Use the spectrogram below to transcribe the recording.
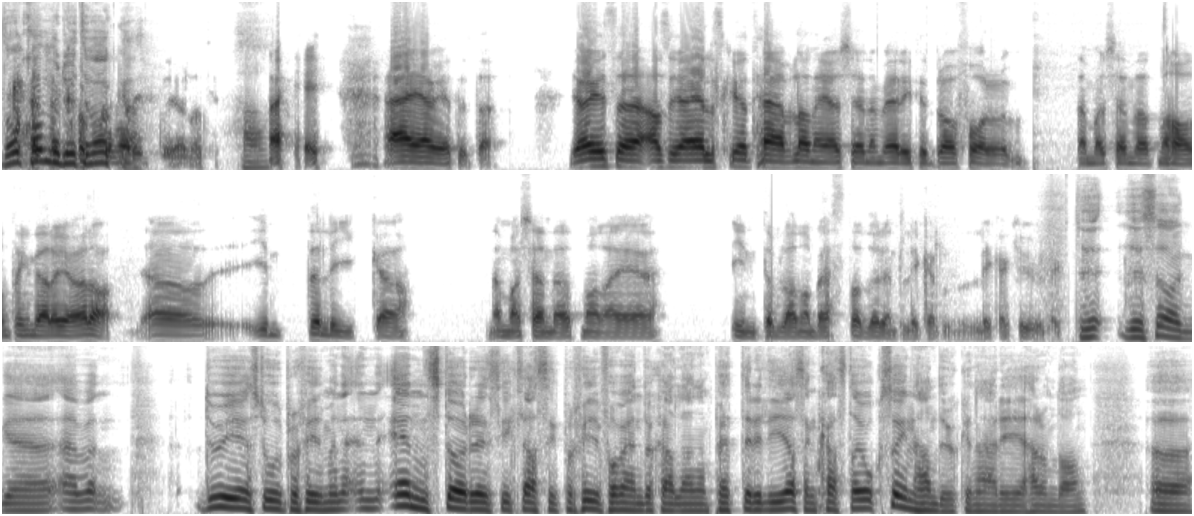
Då kommer du tillbaka? Ja. Nej, nej, jag vet inte. Jag, är så, alltså jag älskar att tävla när jag känner mig i riktigt bra form. När man känner att man har någonting där att göra. Jag, inte lika när man känner att man är inte bland de bästa, då är det inte lika, lika kul. Liksom. Du, du såg eh, även, du är en stor profil, men en än större Ski profil får vi ändå kalla honom. Petter Eliassen kastar ju också in handduken här i häromdagen. Uh,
